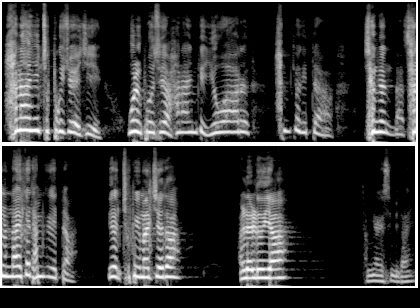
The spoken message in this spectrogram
하나님 축복해줘야지. 오늘 보세요. 하나님께 여호와를 함께하겠다. 생전 사는 날까지 함께하겠다. 이런 축복이 말지어다. 할렐루야. 정리하겠습니다.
